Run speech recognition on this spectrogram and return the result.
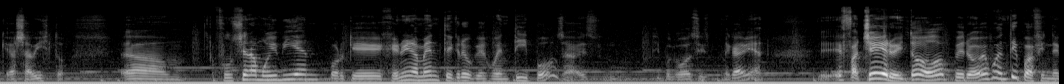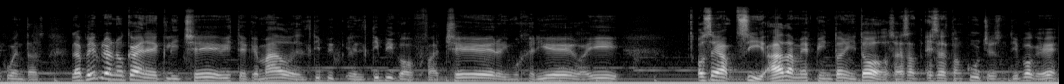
que haya visto. Funciona muy bien porque genuinamente creo que es buen tipo, o sea, es un tipo que vos decís, me cae bien. Eh, Es fachero y todo, pero es buen tipo a fin de cuentas. La película no cae en el cliché, viste, quemado del típico, el típico fachero y mujeriego ahí. O sea, sí, Adam es pintón y todo. O sea, es, Aston Kutcher, es un tipo que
